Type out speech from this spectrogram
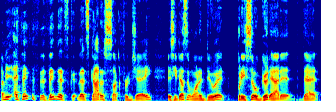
I mean, I think the thing that's that's got to suck for Jay is he doesn't want to do it, but he's so good at it that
